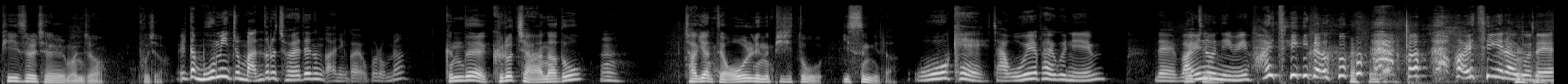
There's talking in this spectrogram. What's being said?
fit을 제일 먼저 보죠. 일단 몸이 좀 만들어져야 되는 거 아닌가요, 그러면? 근데 그렇지 않아도 응. 자기한테 어울리는 핏이 또 있습니다. 오케이. 자, 5189님. 네, 마이노님이 화이팅! 이라고 화이팅이라고, 네.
